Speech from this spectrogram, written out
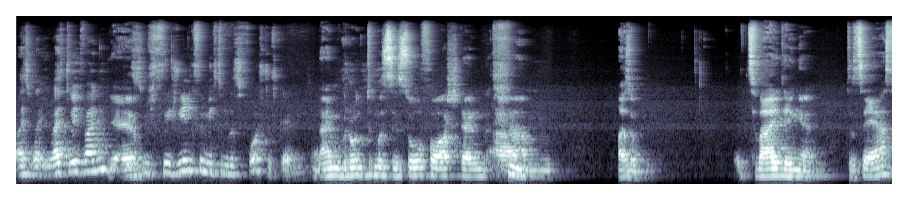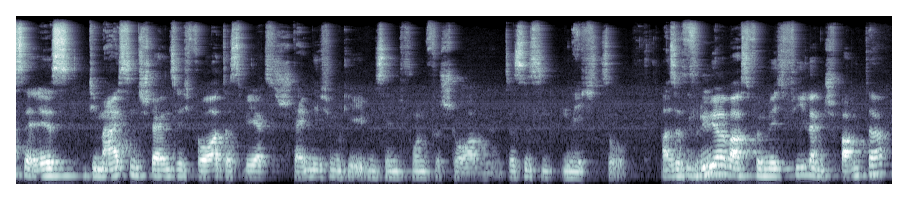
Weißt, du- weißt du, wie ich meine? Ja, ja. Das ist schwierig für mich, um das vorzustellen. Nein, im Grunde muss es so vorstellen, ähm, also zwei Dinge. Das erste ist, die meisten stellen sich vor, dass wir jetzt ständig umgeben sind von Verstorbenen. Das ist nicht so. Also früher war es für mich viel entspannter,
